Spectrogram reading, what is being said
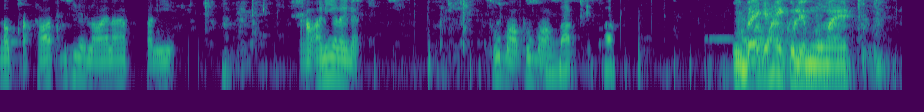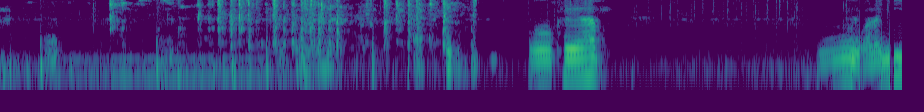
เราปักท็อตเป็นที่เรียบร้อยแล้วครับ ตอนนี้เอาอันนี้อะไรเนี่ย ทุบออกทุบออกบักบักอุดไว้จะให้โคเลมลงมา โอเคนะครับโอ้อะไรเนี่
